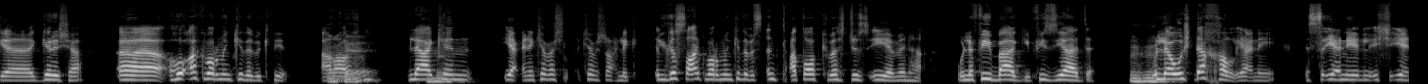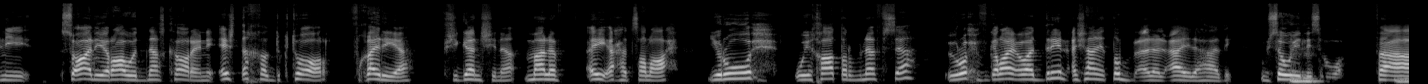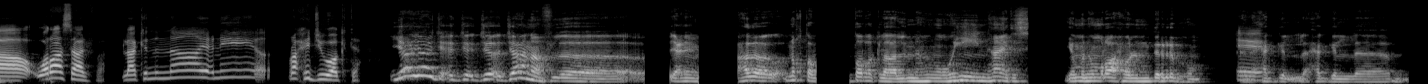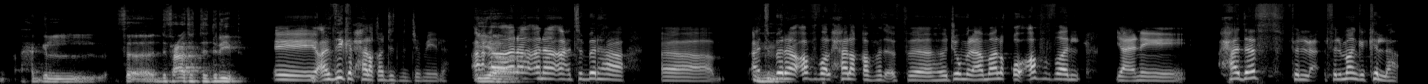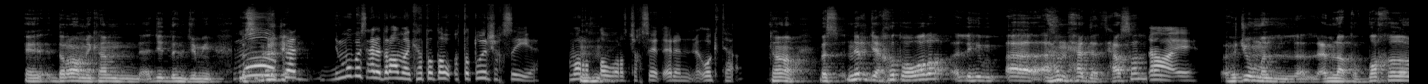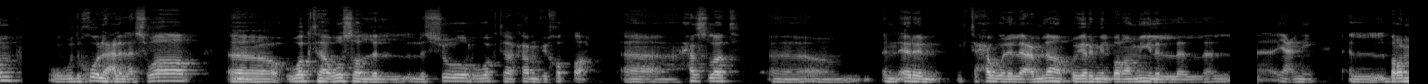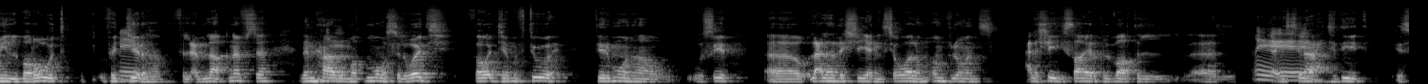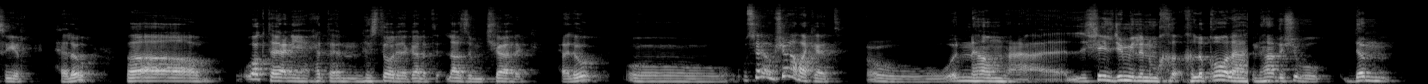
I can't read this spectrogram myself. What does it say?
قرشة آه، هو أكبر من كذا بكثير عرفت؟ لكن يعني كيف أش... كيف أشرح لك؟ القصة أكبر من كذا بس أنت عطوك بس جزئية منها ولا في باقي في زيادة مهم. ولا وش دخل يعني يعني يعني سؤالي يراود ناس كثار يعني إيش دخل دكتور في قرية في شيغانشنا ما له أي أحد صلاح يروح ويخاطر بنفسه ويروح في قلايع وادرين عشان يطب على العائلة هذه ويسوي اللي. سواه فوراه سالفة لكن إنه يعني راح يجي وقته. يا يا ج- ج- ج- جانا في يعني هذا نقطة نتطرق لها لأنه وهي نهاية الس... يوم إنهم راحوا لمدربهم يعني إيه. حق ال حق ال حق ال دفعات التدريب. إيه هذيك الحلقة جدا جميلة. يا. أنا أنا أعتبرها آه، أعتبرها أفضل حلقة في, هجوم العمالقه وأفضل يعني حدث في في المانجا كلها. درامي كان جدا جميل. بس مو نرجع كد... مو بس على دراما كتطوير شخصية. مرة. تطورت شخصية إيرين وقتها. تمام. بس نرجع خطوة ورا اللي هي أهم حدث حصل. آه إيه. هجوم ال- العملاق الضخم ودخوله على الأسوار. آه وقتها وصل لل- للسور وقتها كان في خطة آه حصلت. آه إن إيرين يتحول إلى عملاق ويرمي البراميل ال ال ال يعني البراميل البارود يفجرها في العملاق نفسه لأن هذا إيه. مطموس الوجه فوجهه مفتوح فيرمونها ويصير آه ولعل هذا الشيء يعني سوى لهم influence على شيء صاير في البارت ال- إيه يعني إيه. سلاح جديد يصير. حلو؟ ف وقتها يعني حتى إن هيستوريا قالت لازم تشارك حلو؟ و... وش- وشاركت. وإنهم الشيء الجميل إنهم خلقوا لها إن هذا شوفوا دم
